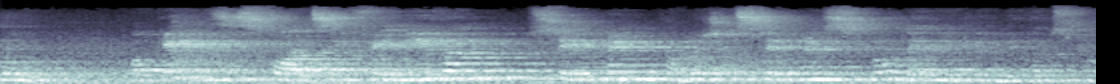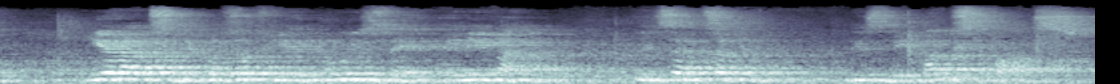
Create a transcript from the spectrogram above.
true. Okay, this is false. If any one statement, proposition statement is true, then it will becomes true. Here also because of here 2 is there, any one terms also true. This becomes false.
